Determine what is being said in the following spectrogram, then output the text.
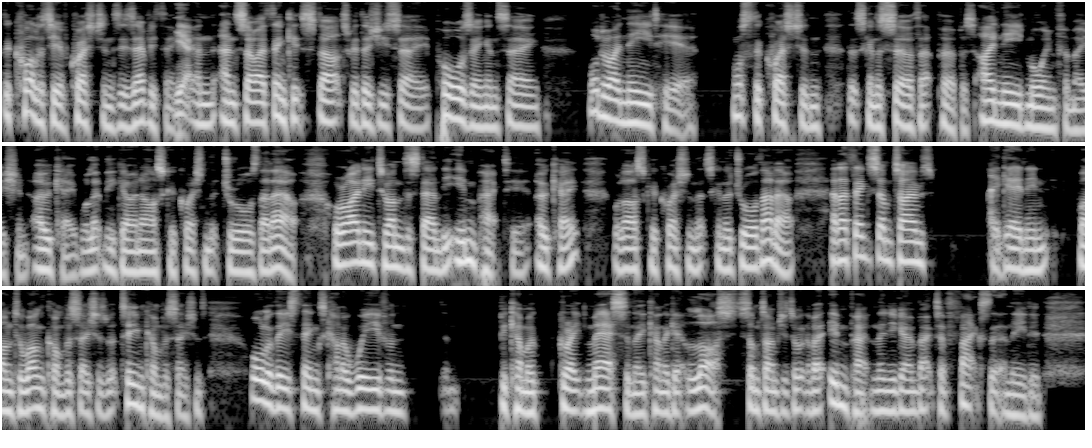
the quality of questions is everything. Yeah. And and so I think it starts with, as you say, pausing and saying, "What do I need here? What's the question that's going to serve that purpose? I need more information. Okay, well, let me go and ask a question that draws that out. Or I need to understand the impact here. Okay, we'll ask a question that's going to draw that out. And I think sometimes, again, in one to one conversations, but team conversations, all of these things kind of weave and become a great mess and they kind of get lost. Sometimes you're talking about impact and then you're going back to facts that are needed.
